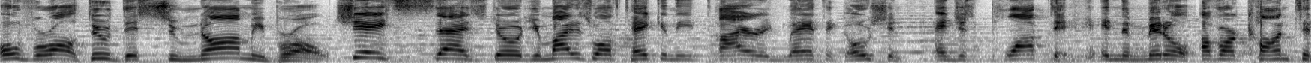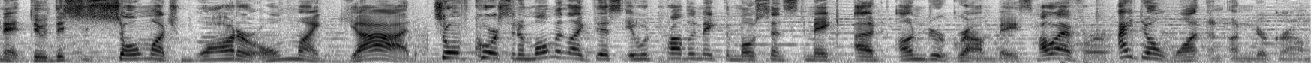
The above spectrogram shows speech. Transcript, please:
overall, dude, this tsunami, bro. Says, dude, you might as well have taken the entire Atlantic Ocean and just plopped it in the middle of our continent, dude. This is so much water. Oh my God. So of course, in a moment like this, it would probably make the most sense to make an underground base. However, I don't want an underground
